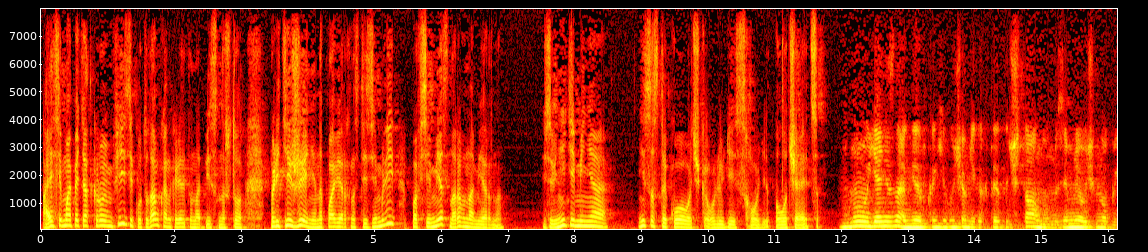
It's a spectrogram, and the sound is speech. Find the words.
А если мы опять откроем физику, то там конкретно написано, что притяжение на поверхности Земли повсеместно равномерно. Извините меня, не состыковочка у людей сходит, получается. Ну, я не знаю, где, в каких учебниках ты это читал, но на Земле очень много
